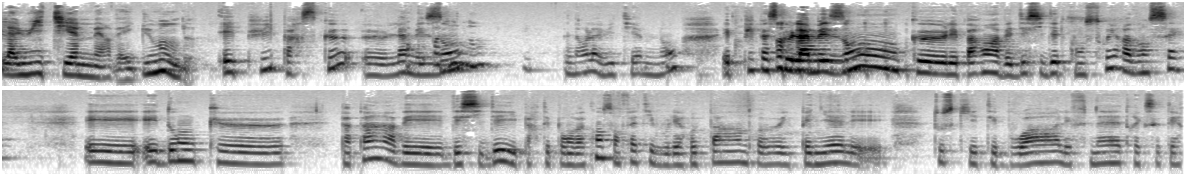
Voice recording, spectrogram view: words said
La huitième merveille du monde. Et puis parce que euh, la maison... Non, la huitième, non. Et puis parce que la maison que les parents avaient décidé de construire avançait. Et, donc, euh, papa avait décidé, il partait pas en vacances, en fait, il voulait repeindre, il peignait les, tout ce qui était bois, les fenêtres, etc.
